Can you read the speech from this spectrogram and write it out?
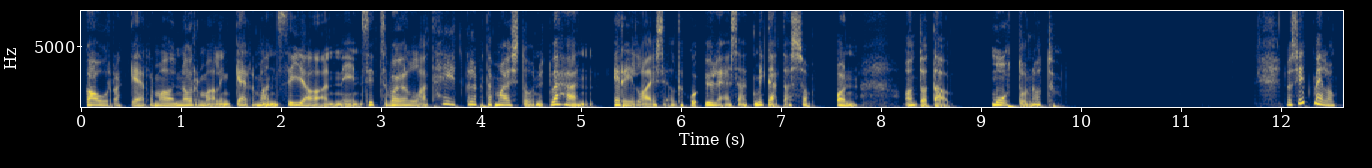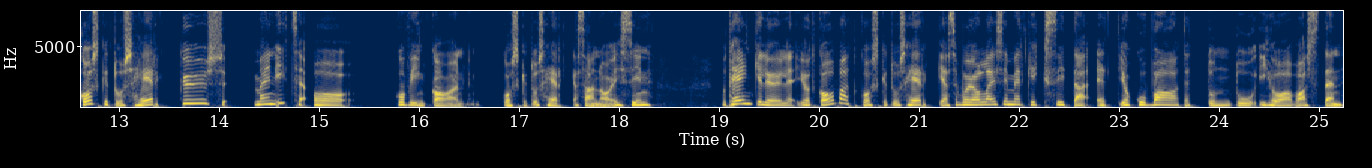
kaurakermaa normaalin kerman sijaan, niin sitten se voi olla, että hei, kylläpä tämä maistuu nyt vähän erilaiselta kuin yleensä, että mitä tässä on, on, on tota, muuttunut. No sitten meillä on kosketusherkkyys. Mä en itse ole kovinkaan kosketusherkkä sanoisin – mutta henkilöille, jotka ovat kosketusherkkiä, se voi olla esimerkiksi sitä, että joku vaate tuntuu ihoa vasten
